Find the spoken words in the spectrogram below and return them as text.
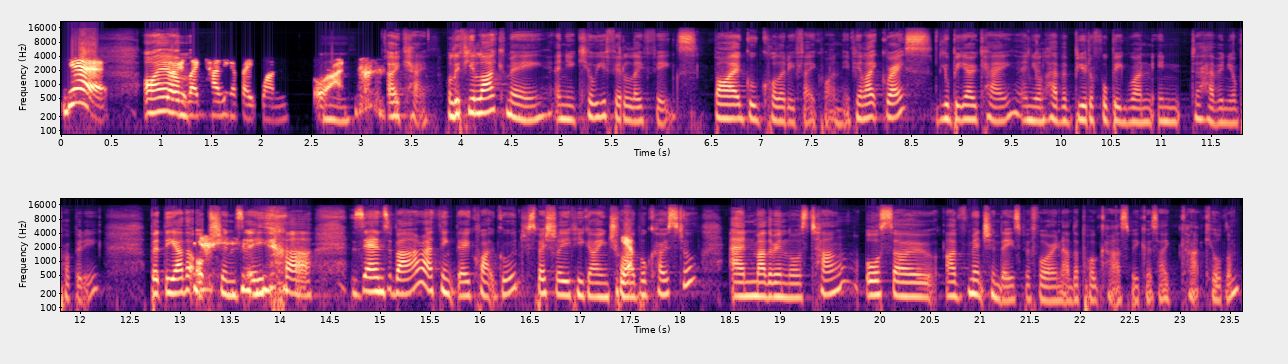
Yeah. I So am. like having a fake one, all right. Mm. okay. Well, if you like me and you kill your fiddle leaf figs, buy a good quality fake one. If you like Grace, you'll be okay and you'll have a beautiful big one in to have in your property. But the other options are Zanzibar. I think they're quite good, especially if you're going tribal coastal, and mother-in-law's tongue. Also, I've mentioned these before in other podcasts because I can't kill them.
